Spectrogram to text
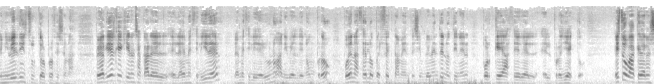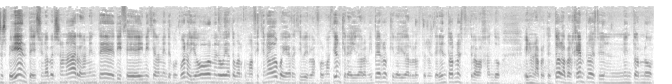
el, nivel de instructor profesional. Pero aquellos que quieren sacar el, el AMC Leader, el AMC Leader 1 a nivel de non-pro, pueden hacerlo perfectamente. Simplemente no tienen por qué hacer el, el proyecto. Esto va a quedar en su expediente. Si una persona realmente dice inicialmente, pues bueno, yo me lo voy a tomar como aficionado, voy a recibir la formación, quiero ayudar a mi perro, quiero ayudar a los perros del entorno, estoy trabajando en una protectora, por ejemplo, estoy en un entorno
